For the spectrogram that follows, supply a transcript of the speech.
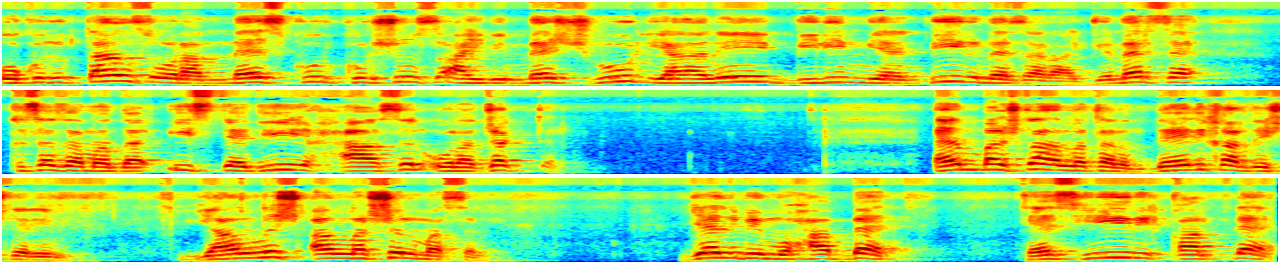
okuduktan sonra mezkur kurşun sahibi meşhur yani bilinmeyen bir mezara gömerse kısa zamanda istediği hasıl olacaktır. En başta anlatalım. Değerli kardeşlerim, yanlış anlaşılmasın. Celbi muhabbet, teshiri kalpler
